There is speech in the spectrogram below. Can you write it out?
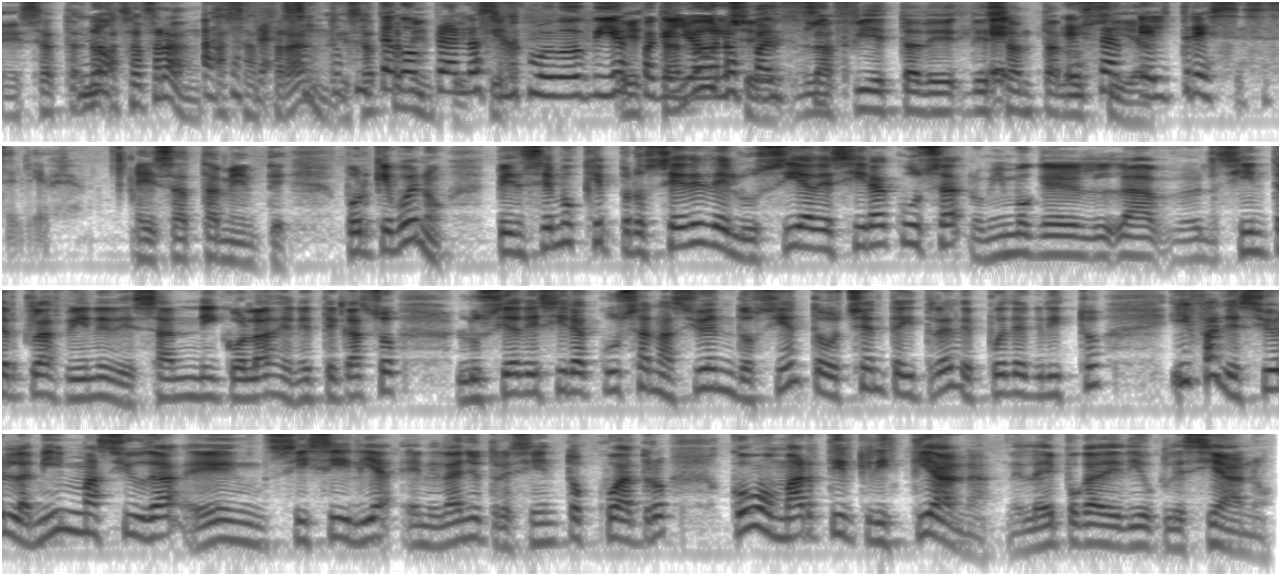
Exacto. No, azafrán. Azafrán. Sí, tú fuiste a comprarlo hace como dos días para que yo haga los pancitos. La fiesta de, de Santa eh, Lucía. el 13 se celebra. Exactamente, porque bueno, pensemos que procede de Lucía de Siracusa, lo mismo que la Sinterklaas viene de San Nicolás, en este caso Lucía de Siracusa nació en 283 después de Cristo y falleció en la misma ciudad, en Sicilia, en el año 304 como mártir cristiana, en la época de Diocleciano.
